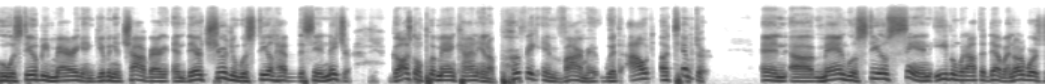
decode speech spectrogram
who will still be marrying and giving and childbearing, and their children will still have the sin nature. God's going to put mankind in a perfect environment without a tempter. And uh, man will still sin even without the devil. In other words,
